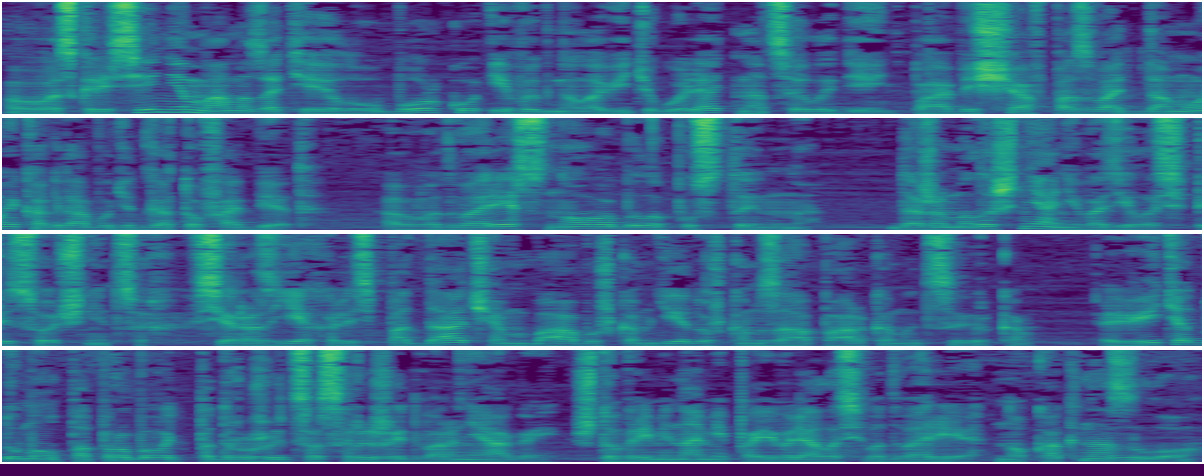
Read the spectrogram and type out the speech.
В воскресенье мама затеяла уборку и выгнала Витю гулять на целый день, пообещав позвать домой, когда будет готов обед. Во дворе снова было пустынно. Даже малышня не возилась в песочницах. Все разъехались по дачам, бабушкам, дедушкам, зоопаркам и циркам. Витя думал попробовать подружиться с рыжей дворнягой, что временами появлялась во дворе, но как назло,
